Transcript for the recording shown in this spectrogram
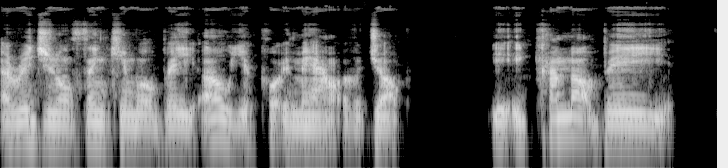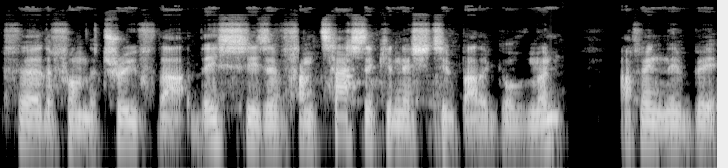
original thinking will be, oh, you're putting me out of a job. It cannot be further from the truth that this is a fantastic initiative by the government. I think they've been,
